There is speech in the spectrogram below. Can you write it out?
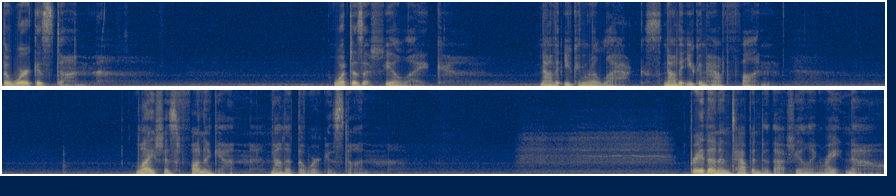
The work is done. What does it feel like? Now that you can relax, now that you can have fun. Life is fun again now that the work is done. Breathe in and tap into that feeling right now.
